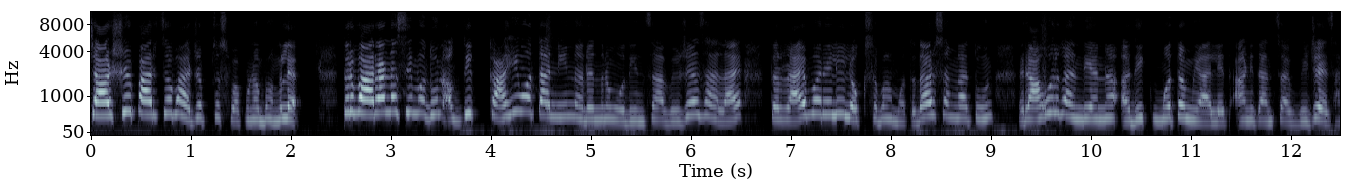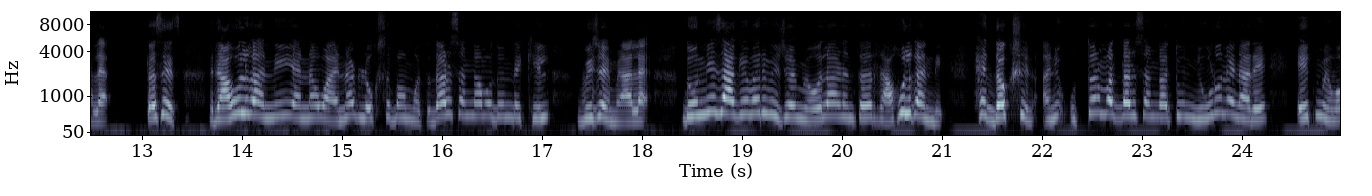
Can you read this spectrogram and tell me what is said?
चारशे पारचं भाजपचं स्वप्न भंगलं तर वाराणसीमधून अगदी काही मतांनी नरेंद्र मोदींचा विजय झालाय. तर रायबरेली लोकसभा मतदारसंघातून राहुल गांधी यांना अधिक मतं मिळालेत आणि त्यांचा विजय झालाय. तसेच राहुल गांधी यांना वायनाड लोकसभा मतदारसंघामधून देखील विजय मिळालाय. दोन्ही जागेवर विजय मिळवल्यानंतर राहुल गांधी हे दक्षिण आणि उत्तर मतदारसंघातून निवडून येणारे एकमेव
